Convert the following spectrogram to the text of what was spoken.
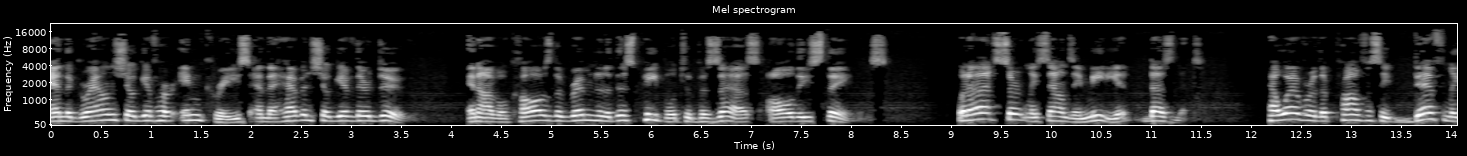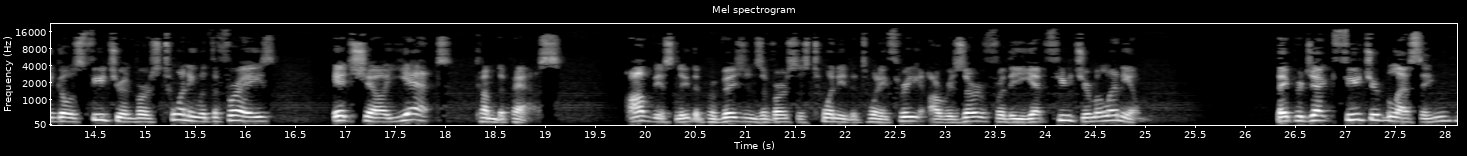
and the ground shall give her increase, and the heavens shall give their dew. And I will cause the remnant of this people to possess all these things. Well, now that certainly sounds immediate, doesn't it? However, the prophecy definitely goes future in verse 20 with the phrase, It shall yet come to pass. Obviously, the provisions of verses 20 to 23 are reserved for the yet future millennium. They project future blessing,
